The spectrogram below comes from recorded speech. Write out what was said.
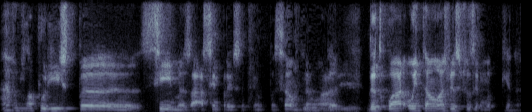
ah, vamos lá pôr isto para sim, mas há sempre essa preocupação de, Não, de, de adequar, ou então às vezes fazer uma pequena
